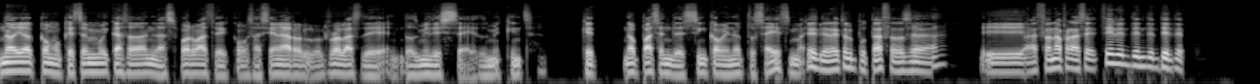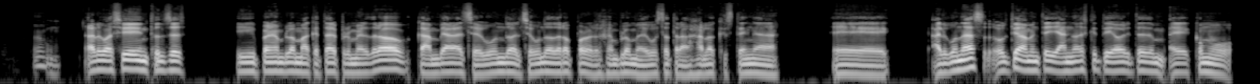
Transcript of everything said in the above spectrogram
No, yo como que estoy muy casado en las formas de cómo se hacían las rolas de 2016, 2015, que no pasen de 5 minutos, 6. Sí, directo el putazo, o sea. Y hace una frase, algo así, entonces, y por ejemplo, maquetar el primer drop, cambiar al segundo, el segundo drop, por ejemplo, me gusta trabajar lo que tenga eh, algunas, últimamente ya no es que te ahorita eh, como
